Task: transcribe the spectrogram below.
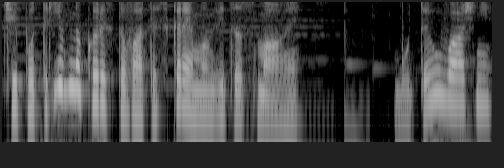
чи потрібно користуватись кремом від засмаги? Будьте уважні.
